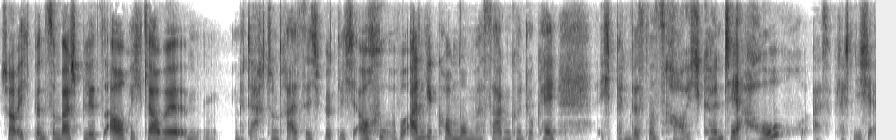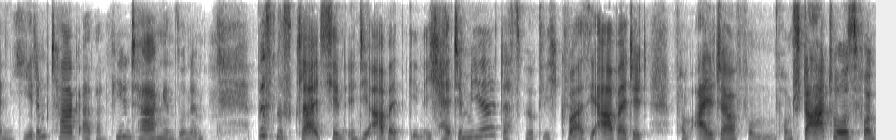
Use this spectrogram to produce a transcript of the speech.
Schau, ich bin zum Beispiel jetzt auch, ich glaube, mit 38 wirklich auch wo angekommen, wo man sagen könnte, okay, ich bin Businessfrau, ich könnte auch, also vielleicht nicht an jedem Tag, aber an vielen Tagen in so einem Businesskleidchen in die Arbeit gehen. Ich hätte mir das wirklich quasi arbeitet vom Alter, vom, vom Status, von,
